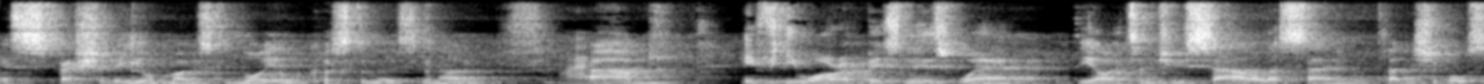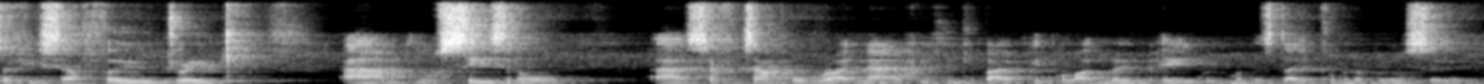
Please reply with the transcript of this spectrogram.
especially your most loyal customers. You know, um, if you are a business where the items you sell, let's say, replenishable, so if you sell food, drink, um, your seasonal. Uh, so, for example, right now, if we think about people like Moonpig with Mother's Day coming up real soon,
